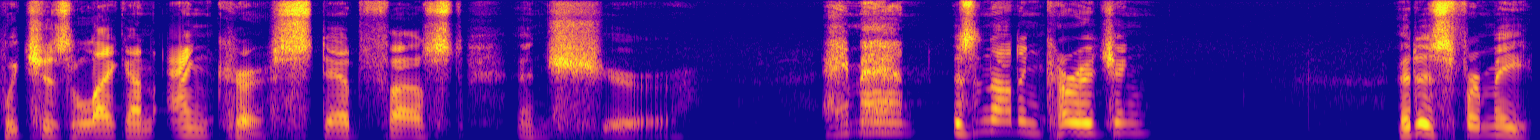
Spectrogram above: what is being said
which is like an anchor, steadfast and sure. Amen. Isn't that encouraging? It is for me.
